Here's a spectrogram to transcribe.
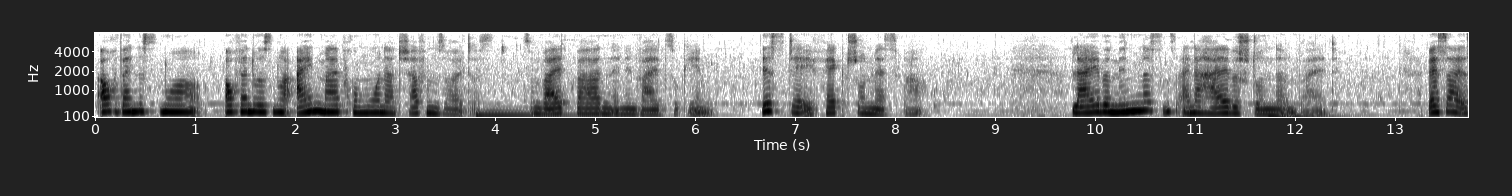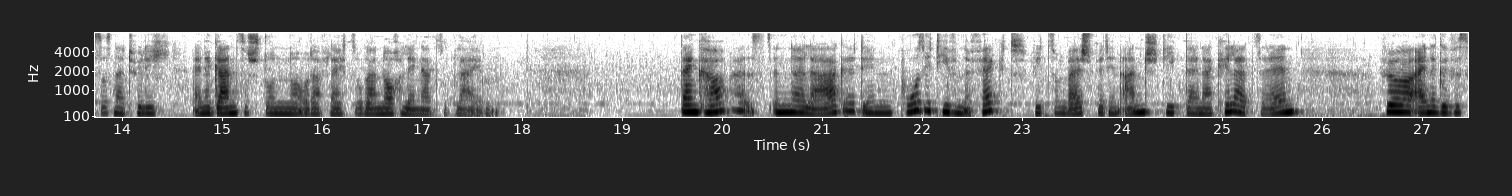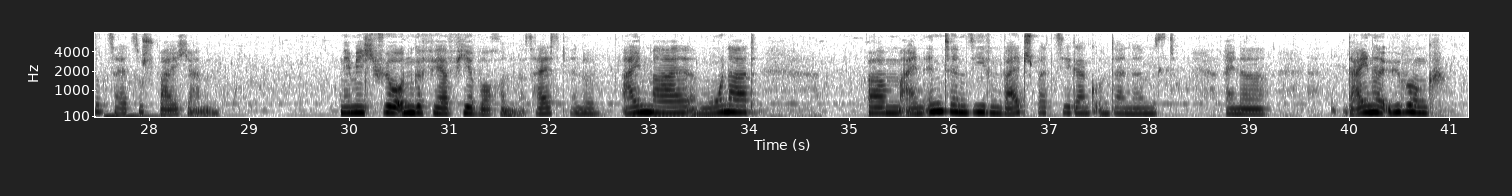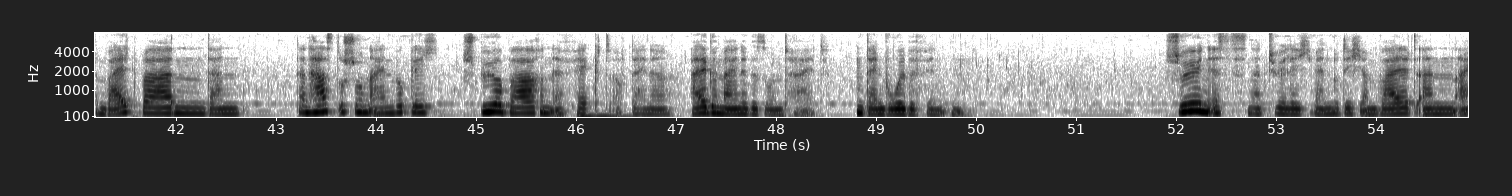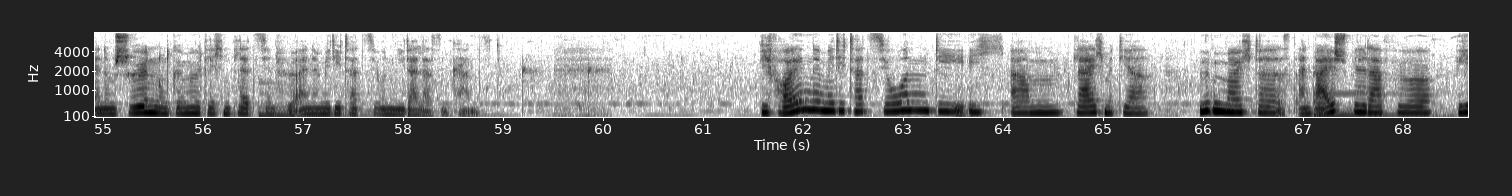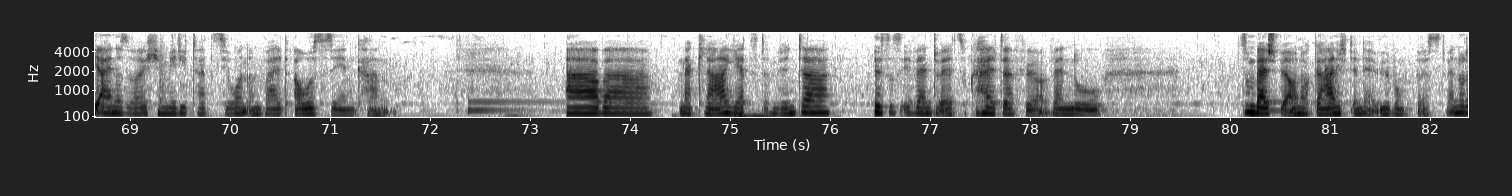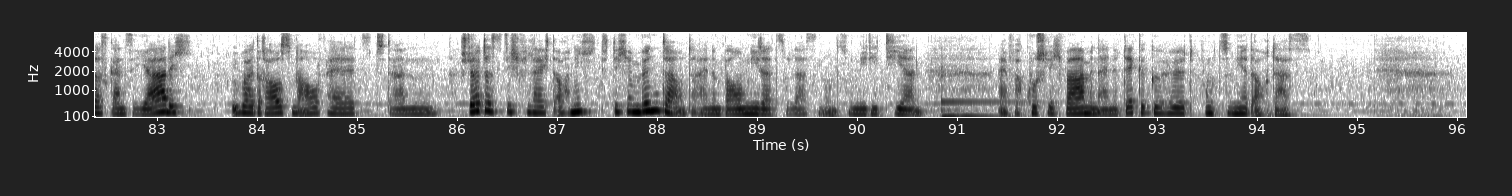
Auch wenn es nur, auch wenn du es nur einmal pro Monat schaffen solltest, zum Waldbaden in den Wald zu gehen, ist der Effekt schon messbar. Bleibe mindestens eine halbe Stunde im Wald. Besser ist es natürlich, eine ganze Stunde oder vielleicht sogar noch länger zu bleiben. Dein Körper ist in der Lage, den positiven Effekt, wie zum Beispiel den Anstieg deiner Killerzellen, für eine gewisse Zeit zu speichern. Nämlich für ungefähr vier Wochen. Das heißt, wenn du einmal im Monat ähm, einen intensiven Waldspaziergang unternimmst, eine deine Übung im Waldbaden, dann, dann hast du schon einen wirklich spürbaren Effekt auf deine allgemeine Gesundheit und dein Wohlbefinden. Schön ist es natürlich, wenn du dich im Wald an einem schönen und gemütlichen Plätzchen für eine Meditation niederlassen kannst. Die folgende Meditation, die ich ähm, gleich mit dir üben möchte, ist ein Beispiel dafür, wie eine solche Meditation im Wald aussehen kann. Aber na klar, jetzt im Winter ist es eventuell zu kalt dafür, wenn du zum Beispiel auch noch gar nicht in der Übung bist. Wenn du das ganze Jahr dich über draußen aufhältst, dann stört es dich vielleicht auch nicht, dich im Winter unter einem Baum niederzulassen und zu meditieren. Einfach kuschelig warm in eine Decke gehüllt, funktioniert auch das.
